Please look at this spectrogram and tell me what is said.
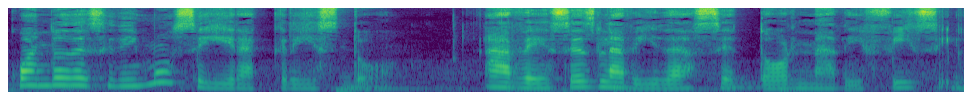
Cuando decidimos seguir a Cristo, a veces la vida se torna difícil.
